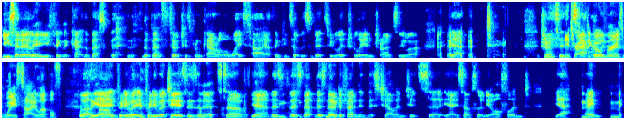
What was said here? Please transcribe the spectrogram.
you said earlier you think that the best the best touches from Karol are waist high. I think he took this a bit too literally and tried to, uh, yeah, tried to he tried to go for his waist high levels. Well, yeah, Um, it pretty much it pretty much is, isn't it? So yeah, there's there's no there's no defending this challenge. It's uh, yeah, it's absolutely awful, and yeah, um, may-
